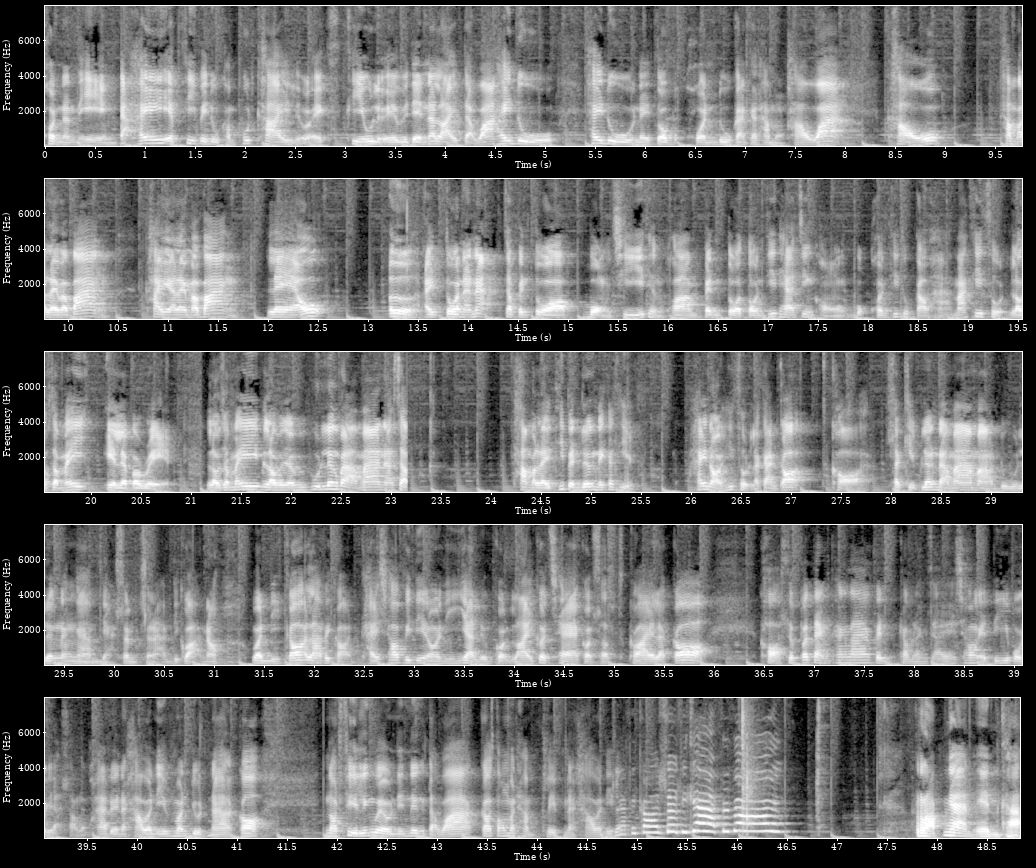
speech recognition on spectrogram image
คนนั้นเองอยากให้ FC ไปดูคำพูดใครหรือว่า excuse หรือ evidence อะไร แต่ว่าให้ดูให้ดูในตัวบุคคลดูการกระทำของเขาว่า เขาทำอะไรมาบ้าง ใครอะไรมาบ้าง แล้วเออไอตัวนั้นอะจะเป็นตัวบ่งชี้ถึงความเป็นตัวตนที่แท้จริงของบุคคลที่ถูกกล่าวหามากที่สุด เราจะไม่ elaborate เราจะไม่เราจะไม่พูดเรื่องดราม่านะจะทำอะไรที่เป็นเรื่องนกาทีฟให้น้อยที่สุดแล้วกันก็ขอสคิปเรื่องดราม่ามาดูเรื่องนางงามอย่างสนุกสนานดีกว่าเนาะวันนี้ก็ลาไปก่อนใครชอบวิดีโอนี้อย่าลืมกดไลค์กดแชร์กด subscribe แล้วก็ขอซุปเปอร์แตงข้างล่างเป็นกำลังใจให้ช่อง Eddie โบยาสามห้าด้วยนะคะ วันนี้วันหยุดนะก็ not feeling well นิดนึง แต่ว่าก็ต้องมาทำคลิปนะคะ วันนี้ลาไปก่อน สวัสดีค่ะ บ๊ายบาย รับงานเอ็นค่ะ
